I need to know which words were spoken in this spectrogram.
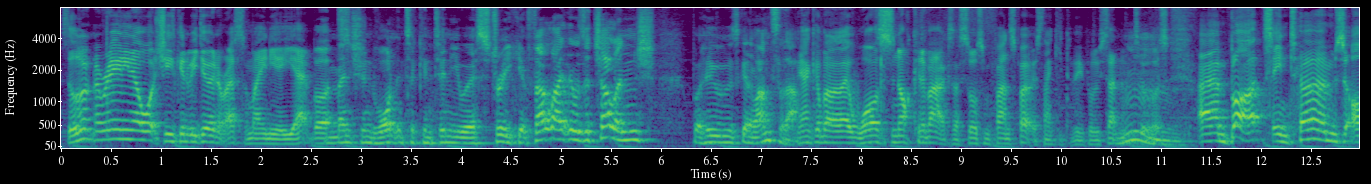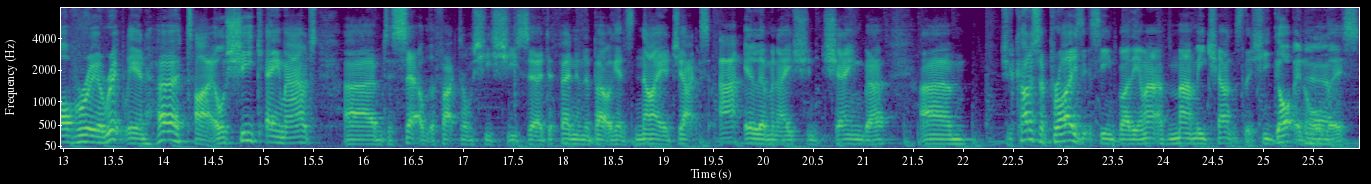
Still don't really know what she's going to be doing at WrestleMania yet, but I mentioned wanting to continue her streak. It felt like there was a challenge, but who was going to answer that? Bianca Belair was knocking about because I saw some fans' photos. Thank you to the people who sent them to us. Um, but in terms of Rhea Ripley and her title, she came out um, to set up the fact. Obviously, she's uh, defending the belt against Nia Jax at Elimination Chamber. Um, she was kind of surprised, it seems, by the amount of Mami chance that she got in all this.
